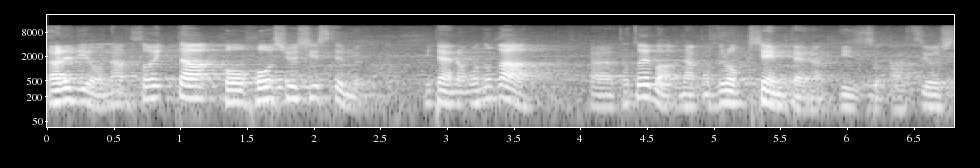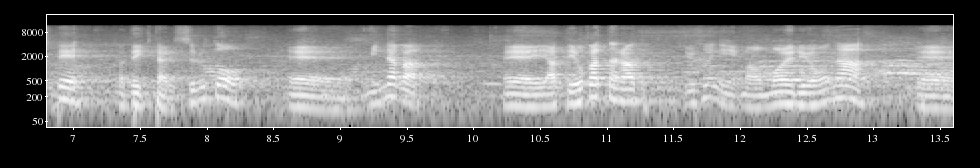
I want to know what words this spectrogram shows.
られるようなそういったこう報酬システムみたいなものが例えばなんかブロックチェーンみたいな技術を活用してできたりすると、えー、みんなが、えー、やってよかったなというふうにまあ思えるような、え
